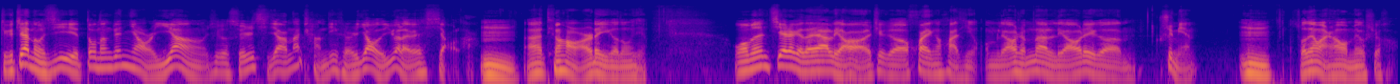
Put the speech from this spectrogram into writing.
这个战斗机都能跟鸟儿一样这个随时起降，那场地可是要的越来越小了。嗯啊，挺好玩的一个东西。我们接着给大家聊啊，这个换一个话题，我们聊什么呢？聊这个睡眠。嗯昨天晚上我没有睡好，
